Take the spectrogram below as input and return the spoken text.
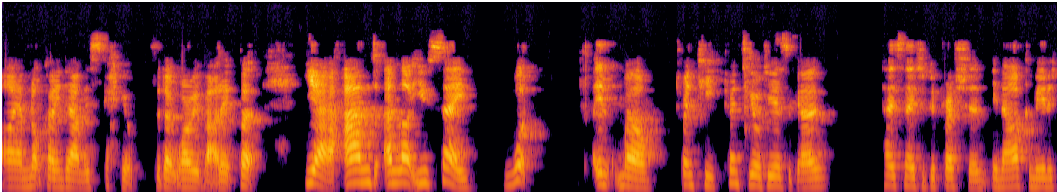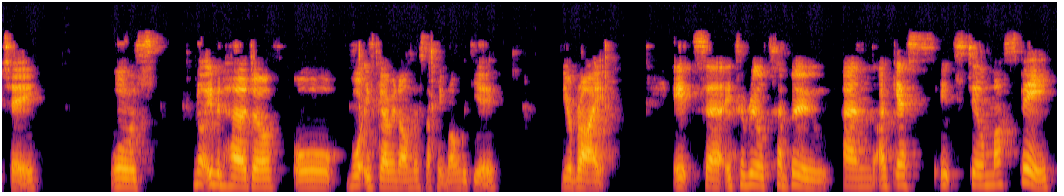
I am not going down this scale, so don't worry about it. But yeah, and and like you say, what in well 20, 20 odd years ago, postnatal depression in our community was not even heard of or what is going on. There's nothing wrong with you. You're right. It's a, it's a real taboo, and I guess it still must be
